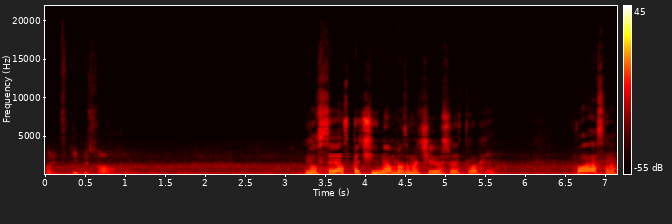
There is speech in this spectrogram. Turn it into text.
Кульцький пішов. Ну все, з почином розмочив вже трохи. Класно.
